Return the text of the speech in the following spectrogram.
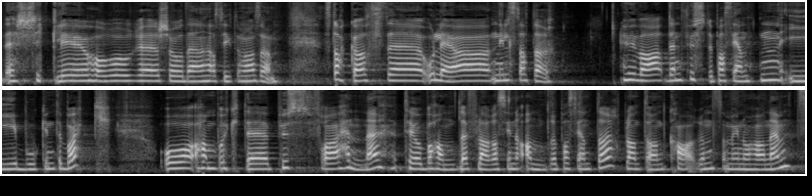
Det er skikkelig horrorshow, denne sykdommen. altså. Stakkars eh, Olea Nilsdatter. Hun var den første pasienten i boken til Buck. Og han brukte puss fra henne til å behandle flere av sine andre pasienter, bl.a. Karen, som jeg nå har nevnt.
